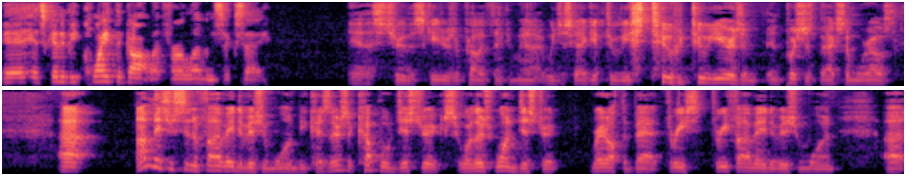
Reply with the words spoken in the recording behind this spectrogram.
it, it's going to be quite the gauntlet for 11-6A. Yeah, that's true. The Skeeters are probably thinking, man, we just got to get through these two two years and, and push us back somewhere else. Uh, I'm interested in 5A Division One because there's a couple districts, or there's one district right off the bat, three three 5A Division One. Uh,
